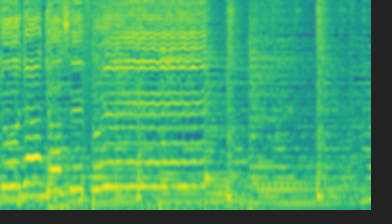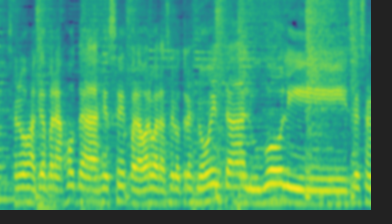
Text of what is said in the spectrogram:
tuyo yo sí fui. Saludos acá para JGC, para Bárbara 0390, Lugoli, César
